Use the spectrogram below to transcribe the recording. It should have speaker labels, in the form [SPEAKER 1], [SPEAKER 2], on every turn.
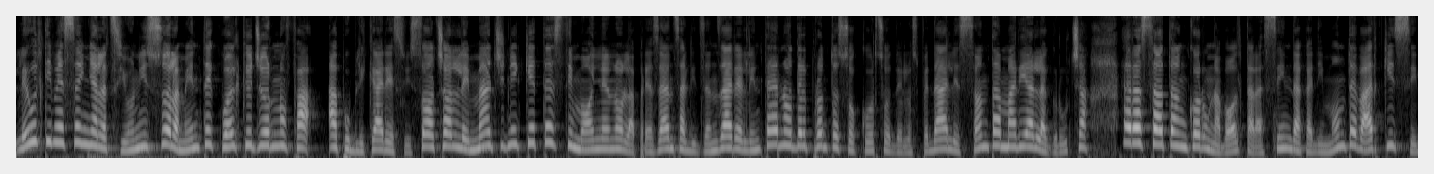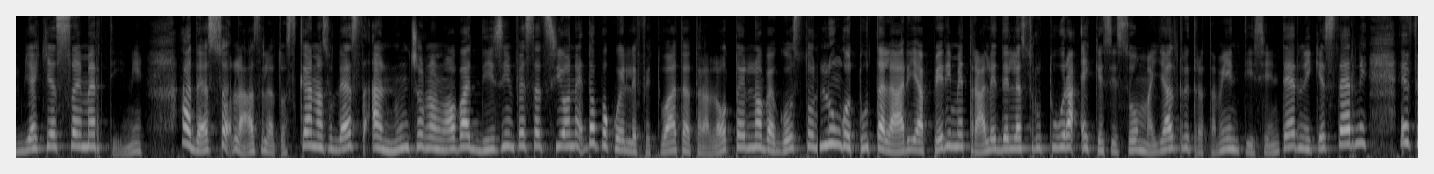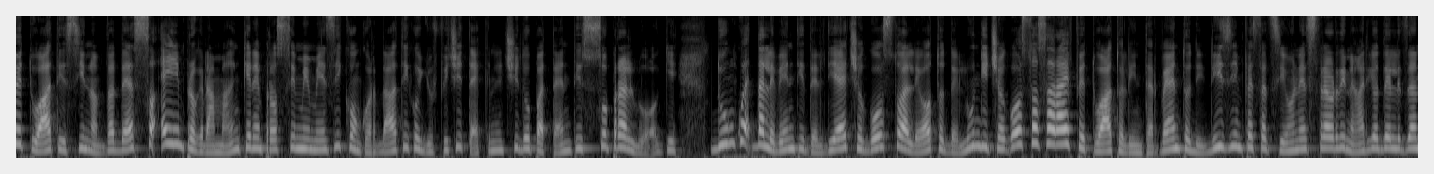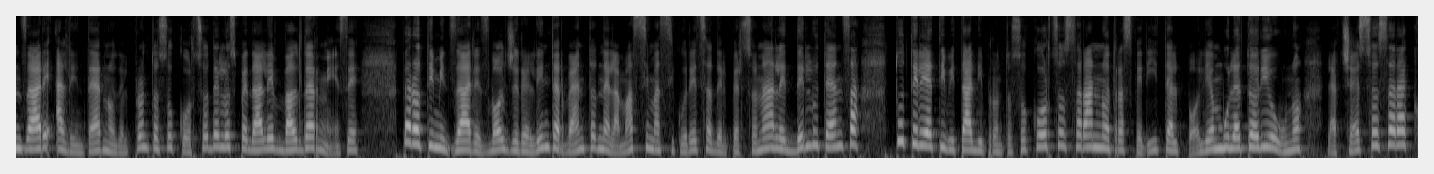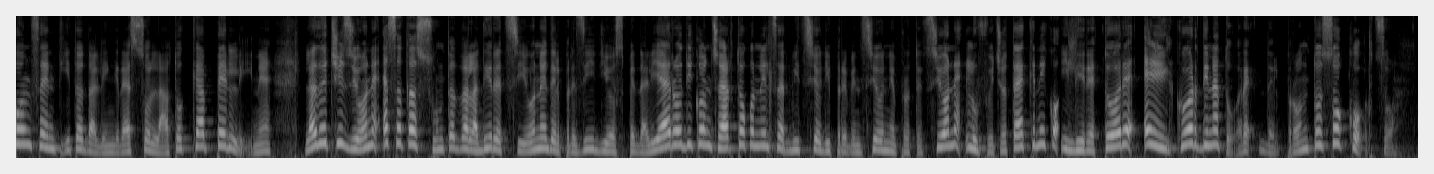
[SPEAKER 1] Le ultime segnalazioni solamente qualche giorno fa a pubblicare sui social le immagini che testimoniano la presenza di zanzare all'interno del pronto soccorso dell'ospedale Santa Maria alla Gruccia era stata ancora una volta la sindaca di Montevarchi Silvia Chiessa Martini. Adesso l'ASLA Toscana Sud-Est annuncia una nuova disinfestazione dopo quella effettuata tra l'8 e il 9 agosto lungo tutta l'area perimetrale della struttura e che si somma agli altri trattamenti sia interni che esterni effettuati sino ad adesso e in programma programma anche nei prossimi mesi concordati con gli uffici tecnici do patenti sopralluoghi. Dunque, dalle 20 del 10 agosto alle 8 dell'11 agosto sarà effettuato l'intervento di disinfestazione straordinario delle zanzare all'interno del pronto soccorso dell'ospedale Valdarnese. Per ottimizzare e svolgere l'intervento nella massima sicurezza del personale dell'utenza, tutte le attività di pronto soccorso saranno trasferite al poliambulatorio 1. L'accesso sarà consentito dall'ingresso lato Cappelline. La decisione è è stata assunta dalla direzione del presidio ospedaliero di concerto con il servizio di prevenzione e protezione, l'ufficio tecnico, il direttore e il coordinatore del pronto soccorso.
